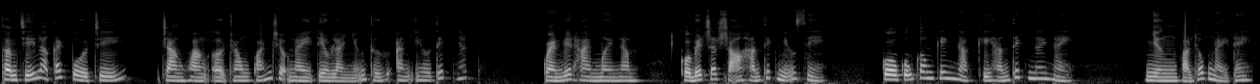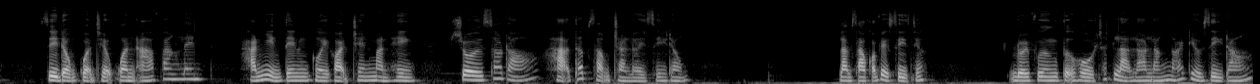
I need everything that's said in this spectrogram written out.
thậm chí là cách bồi trí, trang hoàng ở trong quán rượu này đều là những thứ anh yêu thích nhất. Quen biết 20 năm, cô biết rất rõ hắn thích những gì. Cô cũng không kinh ngạc khi hắn thích nơi này. Nhưng vào lúc này đây, di động của triệu quân Á vang lên. Hắn nhìn tên người gọi trên màn hình, rồi sau đó hạ thấp giọng trả lời di động. Làm sao có việc gì chứ? Đối phương tự hồ rất là lo lắng nói điều gì đó.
